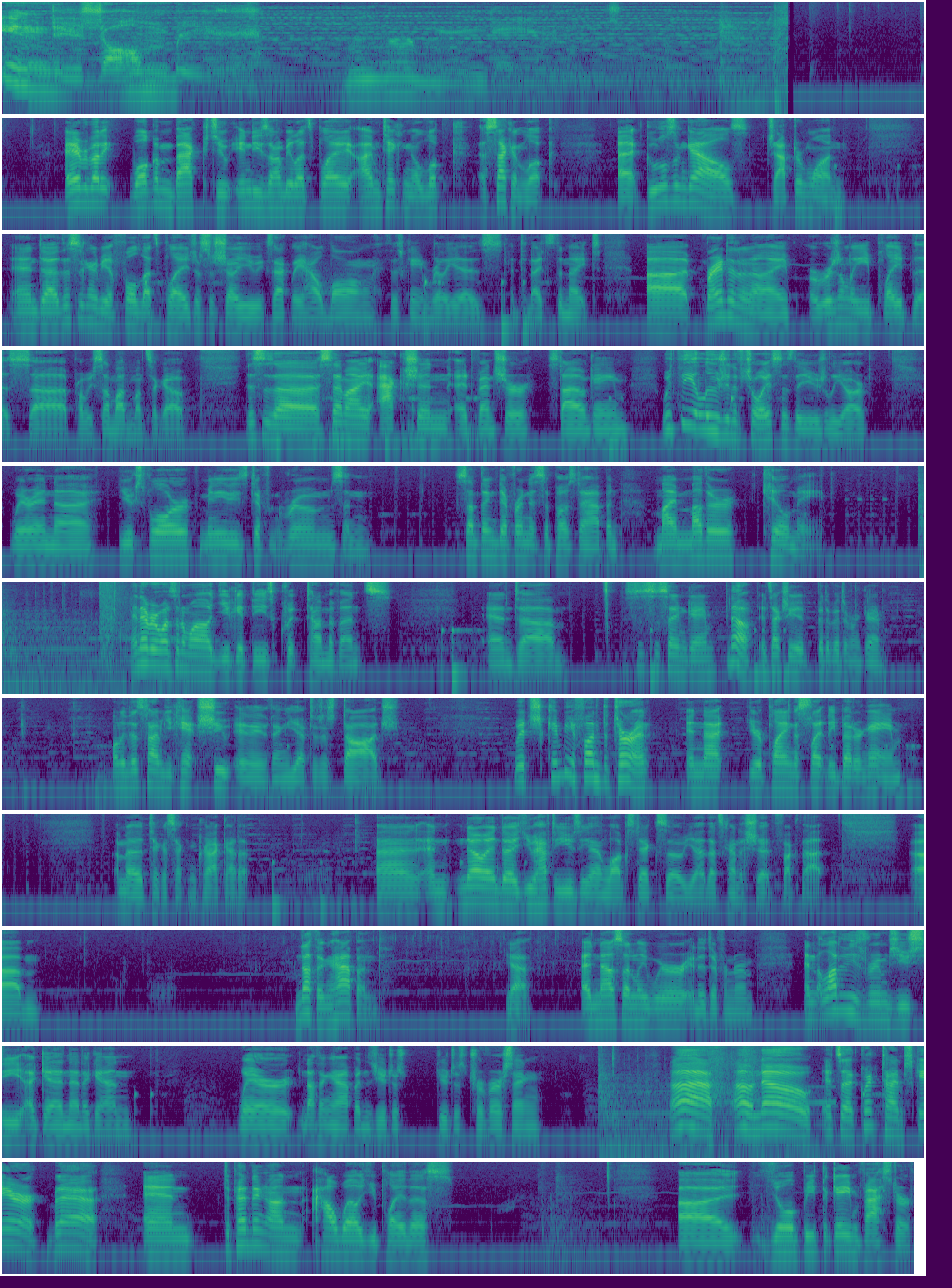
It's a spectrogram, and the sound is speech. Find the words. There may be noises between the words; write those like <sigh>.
Indie Zombie. Games. Hey everybody, welcome back to Indie Zombie Let's Play. I'm taking a look, a second look, at Ghouls and Gals, Chapter 1. And uh, this is going to be a full Let's Play just to show you exactly how long this game really is. And tonight's the night. Uh, Brandon and I originally played this uh, probably some odd months ago. This is a semi-action adventure style game with the illusion of choice, as they usually are, wherein uh, you explore many of these different rooms and something different is supposed to happen. My mother kill me. And every once in a while, you get these quick time events. And, um, is this the same game? No, it's actually a bit of a different game. Only this time you can't shoot at anything, you have to just dodge. Which can be a fun deterrent in that you're playing a slightly better game. I'm gonna take a second crack at it. And no, and uh, you have to use the analog stick, so yeah, that's kind of shit. Fuck that. Um, nothing happened. Yeah, and now suddenly we're in a different room, and a lot of these rooms you see again and again, where nothing happens. You're just you're just traversing. Ah! Oh no! It's a quick time scare. Blah. And depending on how well you play this, uh, you'll beat the game faster.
